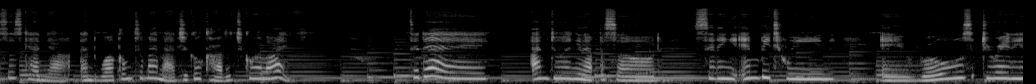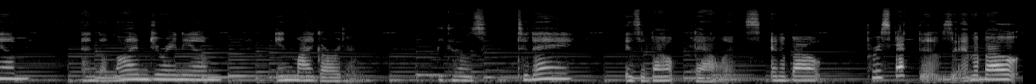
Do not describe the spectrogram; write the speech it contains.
this is Kenya, and welcome to my magical cottagecore life. Today, I'm doing an episode sitting in between a rose geranium and a lime geranium in my garden because today is about balance and about perspectives and about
